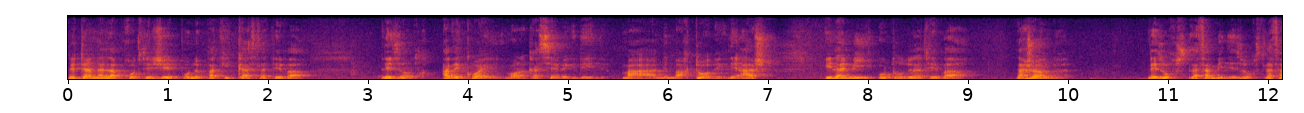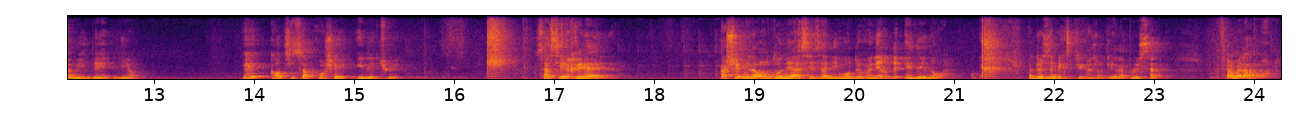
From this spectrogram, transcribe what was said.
L'Éternel l'a protégé pour ne pas qu'il casse la teva les autres. Avec quoi Ils vont la casser avec des, des marteaux, avec des haches? Il a mis autour de la teva la jungle, les ours, la famille des ours, la famille des lions. Et quand il s'approchait, il les tuait. Ça, c'est réel. Hachem, il a ordonné à ces animaux de venir aider Noah. La deuxième explication, qui est la plus simple, fermez la porte.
